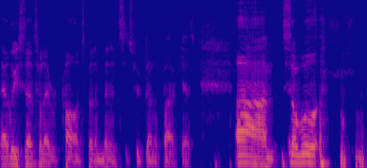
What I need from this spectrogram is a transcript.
at least that's what I recall. It's been a minute since we've done a podcast. Um, so we'll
